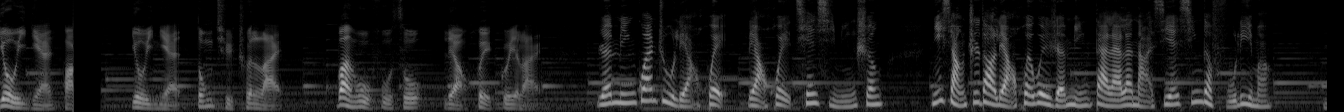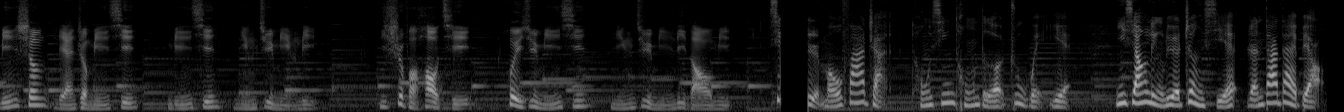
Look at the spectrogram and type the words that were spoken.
又一年花，又一年冬去春来，万物复苏，两会归来。人民关注两会，两会牵系民生。你想知道两会为人民带来了哪些新的福利吗？民生连着民心，民心凝聚民力。你是否好奇汇聚民心、凝聚民力的奥秘？是谋发展，同心同德助伟业。你想领略政协、人大代表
